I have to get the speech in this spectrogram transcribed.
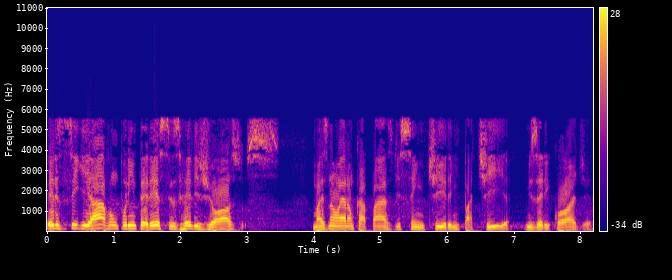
Eles se guiavam por interesses religiosos, mas não eram capazes de sentir empatia, misericórdia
